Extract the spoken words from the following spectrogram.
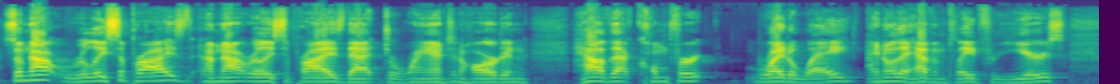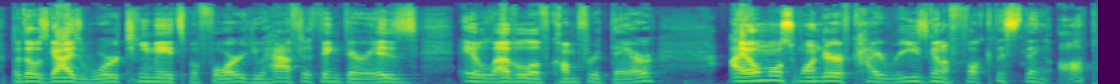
So I'm not really surprised, and I'm not really surprised that Durant and Harden have that comfort right away. I know they haven't played for years, but those guys were teammates before. You have to think there is a level of comfort there. I almost wonder if Kyrie's going to fuck this thing up.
